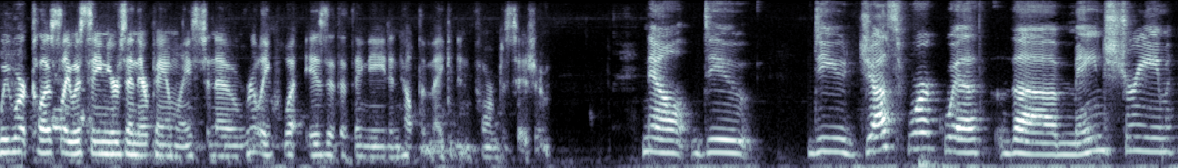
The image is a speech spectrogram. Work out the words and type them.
we work closely with seniors and their families to know really what is it that they need and help them make an informed decision. Now, do you do you just work with the mainstream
